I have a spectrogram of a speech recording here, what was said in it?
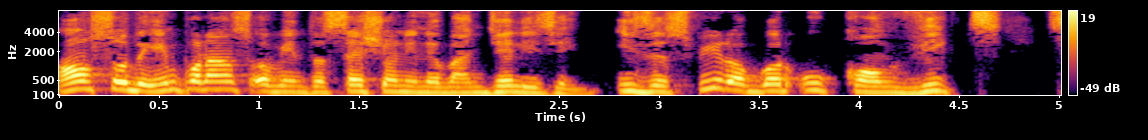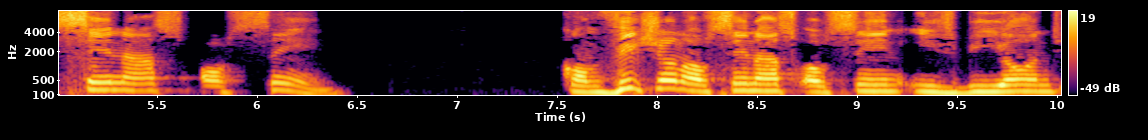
Also, the importance of intercession in evangelism is the Spirit of God who convicts sinners of sin. Conviction of sinners of sin is beyond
